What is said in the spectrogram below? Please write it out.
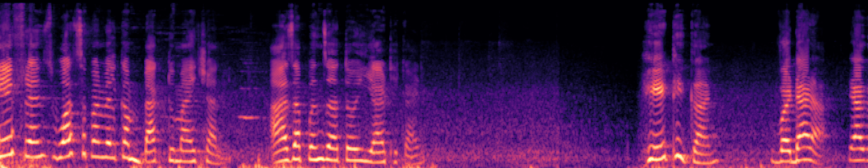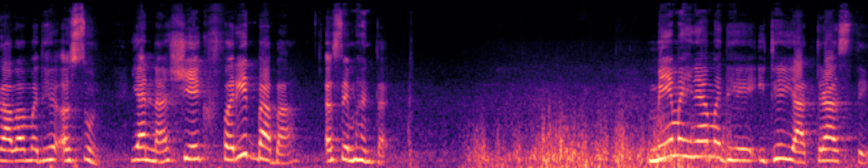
Hey friends what's up and welcome back to my channel आज आपण जातो या ठिकाणी. हे ठिकाण वडाळा या गावामध्ये असून यांना शेख फरीद बाबा असे म्हणतात. मे महिन्यामध्ये इथे यात्रा असते.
